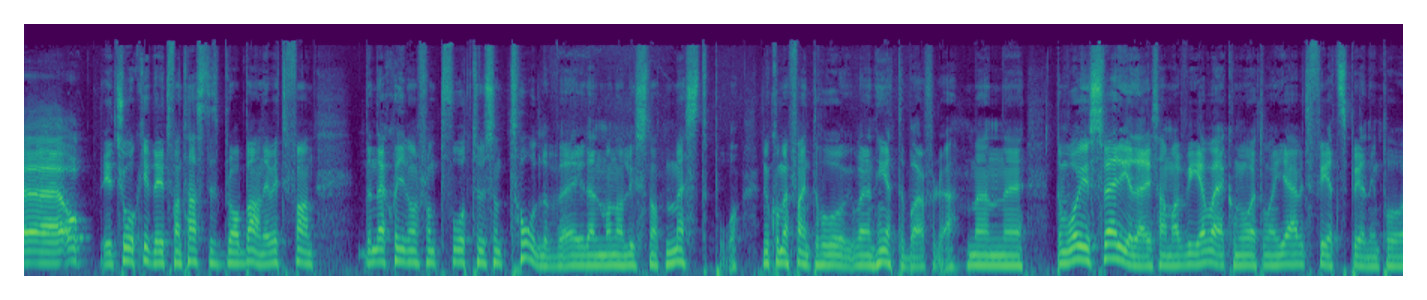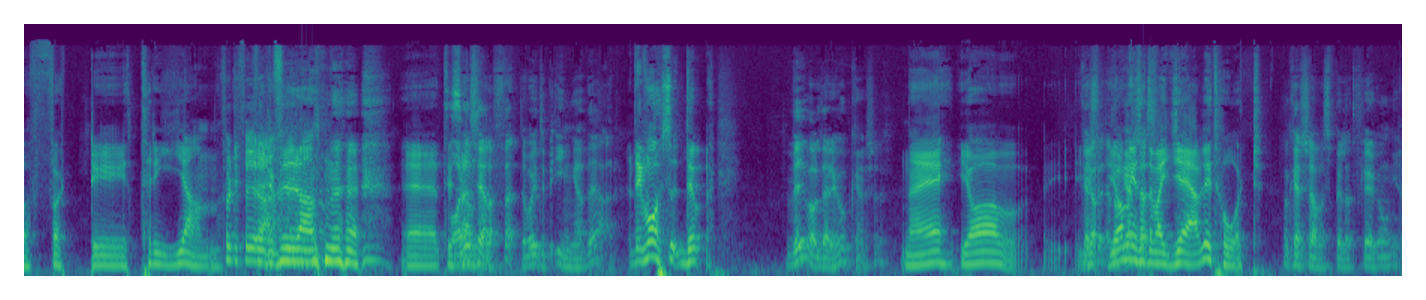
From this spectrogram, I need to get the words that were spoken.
Eh, och Det är tråkigt, det är ett fantastiskt bra band. Jag vet fan. Den där skivan från 2012 är ju den man har lyssnat mest på. Nu kommer jag fan inte ihåg vad den heter bara för det. Men eh, de var ju i Sverige där i samma veva. Jag kommer ihåg att det var en jävligt fet spelning på 43an. 44. 44an. eh, Var det så jävla fett? Det var ju typ inga där. Det var så... Det, Vi var väl där ihop kanske? nej, jag... Jag, Kanske- jag minns kanske- att det var jävligt hårt. De kanske har spelat fler gånger.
